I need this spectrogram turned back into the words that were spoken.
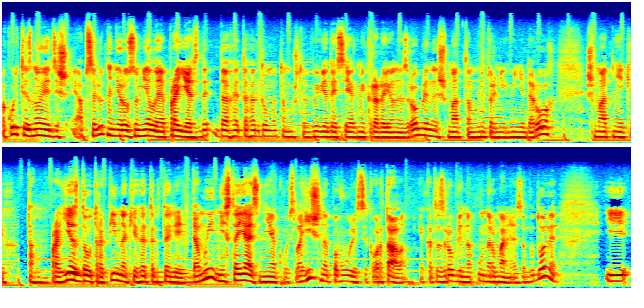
пакуль ты знойдзеш абсалютна неразумелыя праезды да гэтага дома тому что вы ведаеце як мікрараёны зроблены шмат там унутраніх міні-дарог шмат нейкіх там праездаў трапінак і гэтак далей. Дамы не стаяць неяк вось лагічна па вуліцы квартала як это зроблена ў нармальнай забудове. І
